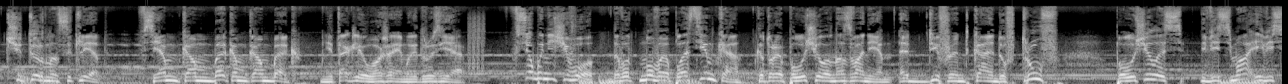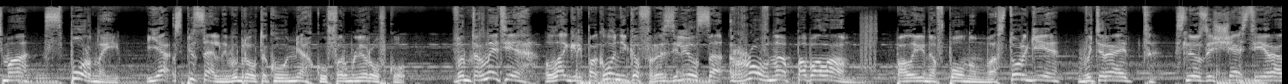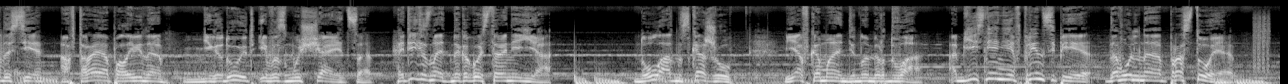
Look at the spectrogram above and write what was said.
14 лет. Всем камбэком камбэк, не так ли, уважаемые друзья? Все бы ничего, да вот новая пластинка, которая получила название A Different Kind of Truth, получилась весьма и весьма спорной. Я специально выбрал такую мягкую формулировку. В интернете лагерь поклонников разделился ровно пополам. Половина в полном восторге, вытирает слезы счастья и радости, а вторая половина негодует и возмущается. Хотите знать, на какой стороне я? Ну ладно, скажу. Я в команде номер два. Объяснение, в принципе, довольно простое.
